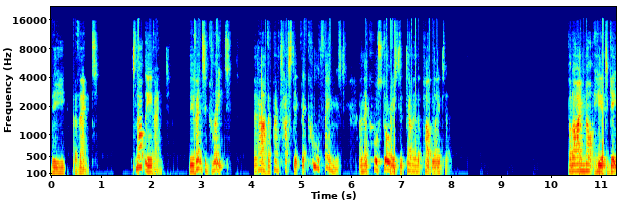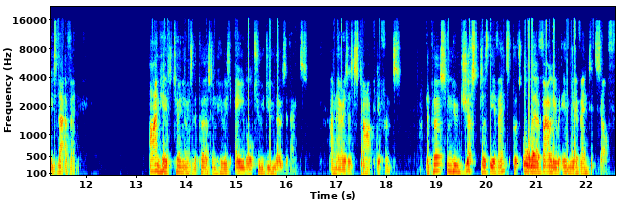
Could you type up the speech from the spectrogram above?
the event. It's not the event the events are great. They are. They're fantastic. They're cool things, and they're cool stories to tell in the pub later. But I'm not here to get you to that event. I'm here to turn you into the person who is able to do those events. And there is a stark difference. The person who just does the events puts all their value in the event itself.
